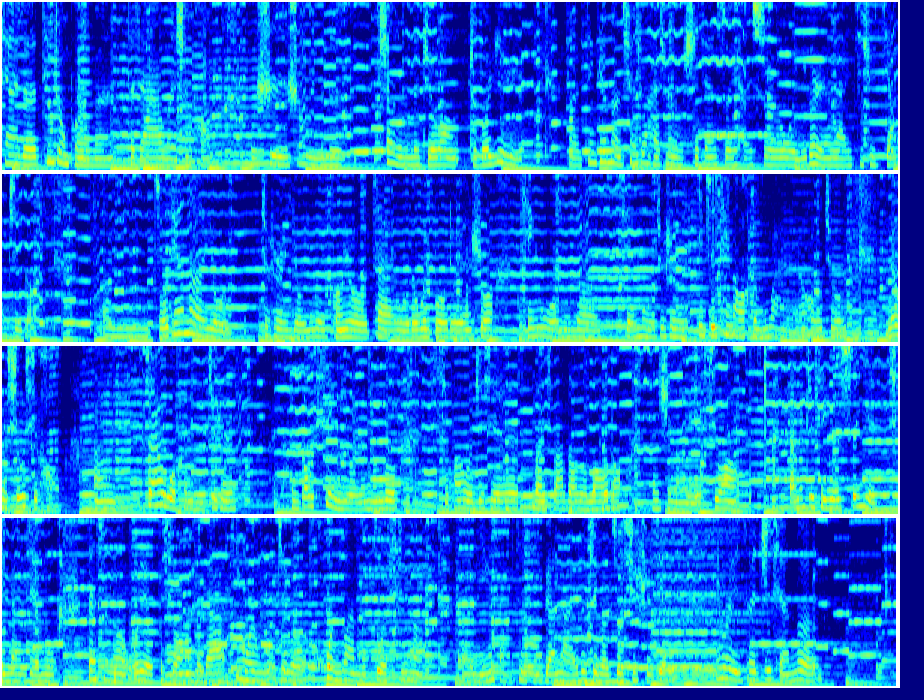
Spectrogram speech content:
亲爱的听众朋友们，大家晚上好，我是少女们的少女们的绝望主播日日。呃，今天呢，轩轩还是没有时间，所以还是我一个人来继续讲这个。嗯，昨天呢，有就是有一位朋友在我的微博留言说，听我们的节目就是一直听到很晚，然后就没有休息好。嗯，虽然我很就是很高兴有人能够喜欢我这些乱七八糟的唠叨，但是呢，也希望咱们这是一个深夜情感节目，但是呢，我也不希望大家因为我这个混乱的作息呢，呃，影响自己原来的这个作息时间，因为在之前的。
